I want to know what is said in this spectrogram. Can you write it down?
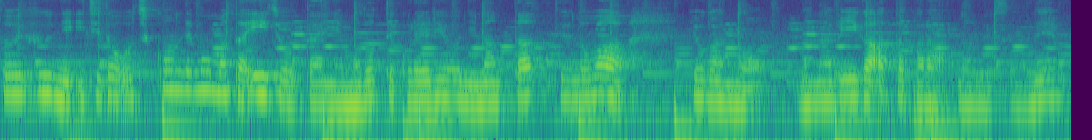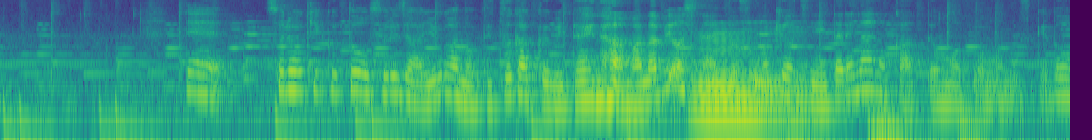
そういうふうに一度落ち込んでもまたいい状態に戻ってこれるようになったっていうのはヨガの学びがあったからなんですよね。でそれを聞くとそれじゃあヨガの哲学みたいな 学びをしないとその境地に至れないのかって思うと思うんですけど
